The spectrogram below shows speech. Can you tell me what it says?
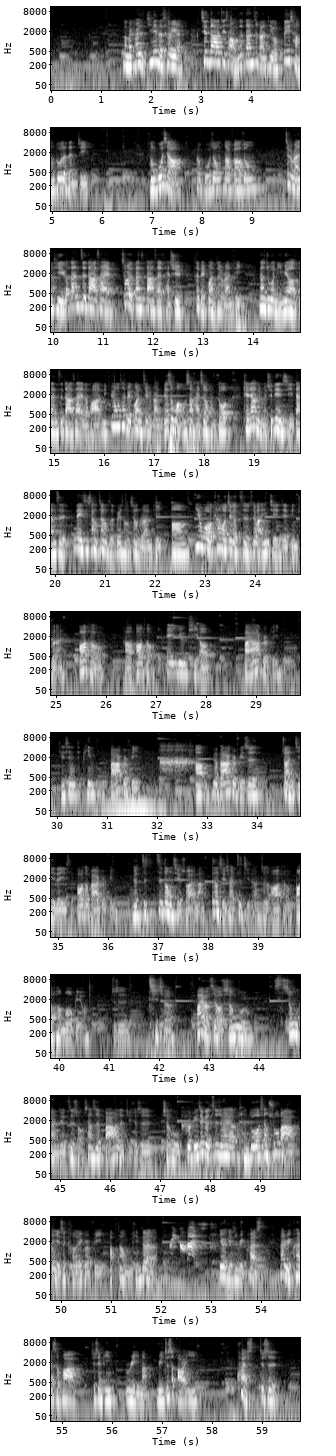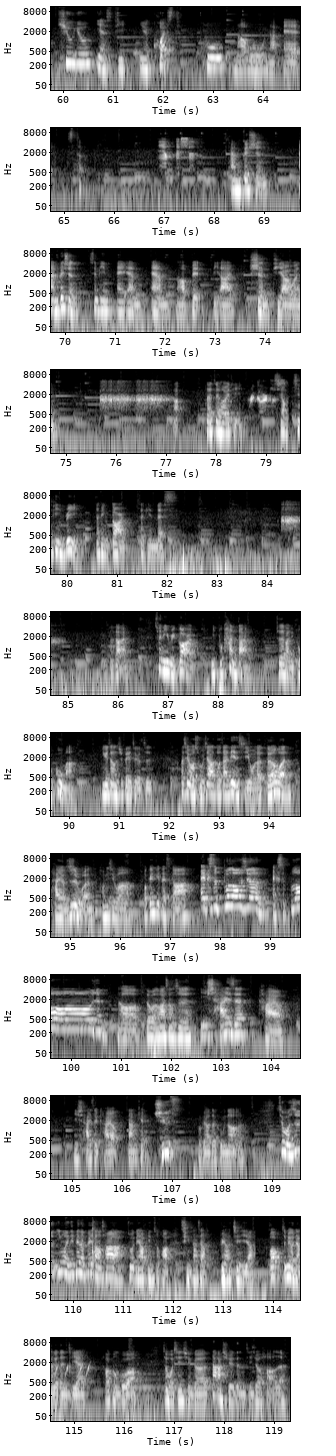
那么开始今天的测验，先大家介绍我们这单字软体有非常多的等级，从国小到国中到高中，这个软体单字大赛是为了单字大赛才去特别灌这个软体。那如果你没有单字大赛的话，你不用特别灌这个软体，但是网络上还是有很多可以让你们去练习单字，类似像这样子非常像的软体。嗯，因为我有看过这个字，所以把音节音节拼出来。auto，好，auto，a u t o，biography，先先拼 biography，啊，没有 biography 是传记的意思，autobiography 你就自自动写出来嘛，自动写出来自己的就是 auto，automobile 就是汽车，bio 是有生物生物感觉字首，像是 biology 就是生物，graphy 这个字就会有很多像书法也是 calligraphy。好，这样我们拼对了。request, 第二题是 request，那 request 的话就先拼 re 嘛，re 就是 r e。quest 就是 q u e s t，因为 quest q 然后 u 然后 est。ambition, ambition ambition 先拼 a m m，然后 b b i tion t r o n。好，再最后一题，希望先拼 re，再拼 guard，再拼 less。看待，所以你 regard 你不看待，就代表你不顾嘛。你可以这样子去背这个字 而且我暑假都在练习我的德文还有日文。こんにちは。我跟你ですか？Explosion, explosion。然后德文的话像是 Ich heiße Kyle, Ich heiße Kyle, danke, tschüss。我不要再胡闹了。所以我日英文已经变得非常差了，如果等一下拼错的话，请大家不要介意啊。哦，这边有两个等级哎，好恐怖哦。 这我先选个大学等级就好了，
